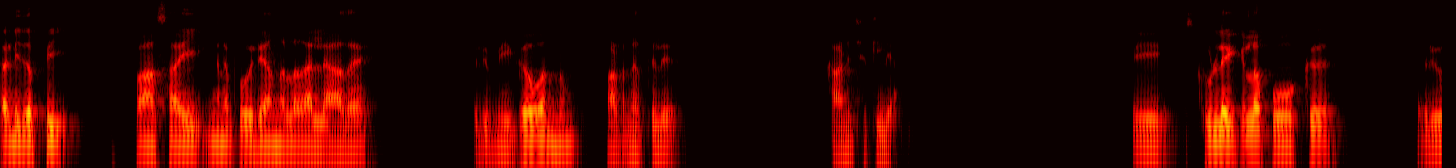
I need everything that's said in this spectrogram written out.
തടി തപ്പി പാസ്സായി ഇങ്ങനെ പോരുക എന്നുള്ളതല്ലാതെ ഒരു മികവൊന്നും പഠനത്തിൽ കാണിച്ചിട്ടില്ല. ഈ സ്കൂളിലേക്കുള്ള പോക്ക് ഒരു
